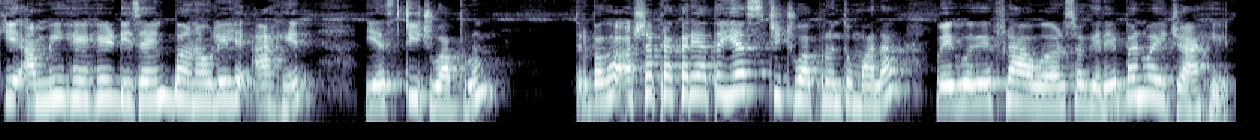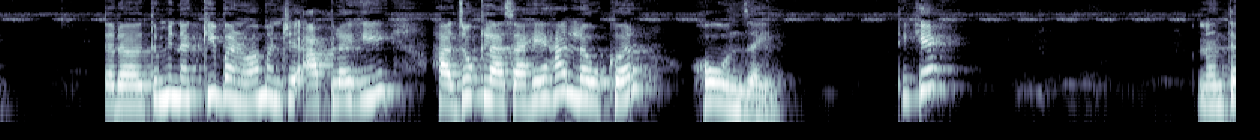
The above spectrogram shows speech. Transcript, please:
की आम्ही हे हे डिझाईन बनवलेले आहेत या स्टिच वापरून. तर बघा अशा प्रकारे आता या स्टिच वापरून तुम्हाला वेगवेगळे फ्लावर्स वगैरे बनवायचे आहे. तर तुम्ही नक्की बनवा. म्हणजे आपलंही हा जो क्लास आहे हा लवकर होऊन जाईल. ठीक आहे? नंतर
